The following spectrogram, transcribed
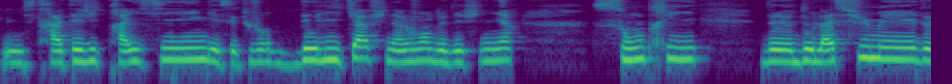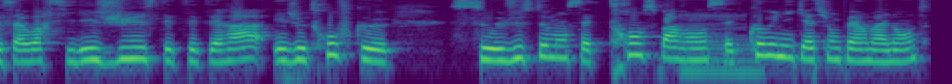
une stratégie de pricing et c'est toujours délicat finalement de définir son prix de, de l'assumer de savoir s'il est juste etc et je trouve que ce justement cette transparence, cette mmh. communication permanente,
